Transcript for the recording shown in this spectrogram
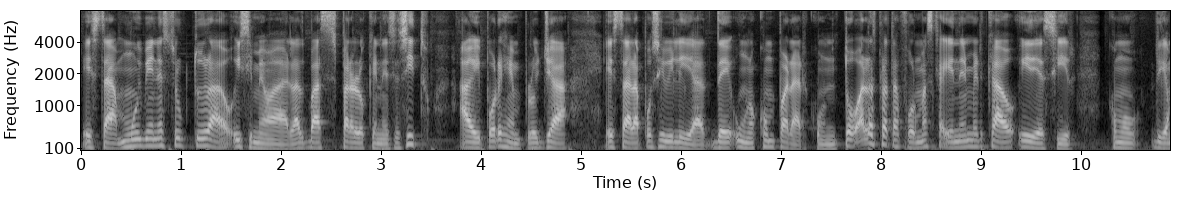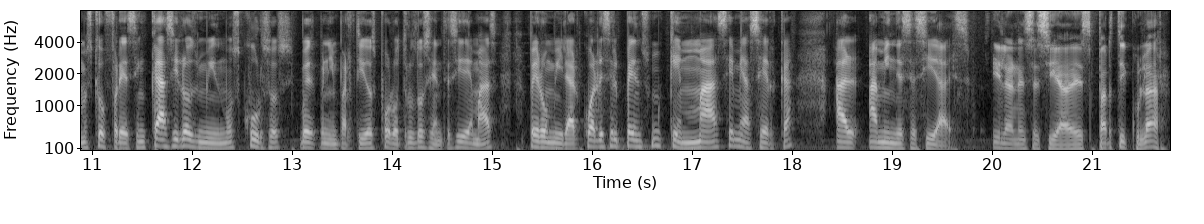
está muy bien estructurado y si me va a dar las bases para lo que necesito. Ahí, por ejemplo, ya está la posibilidad de uno comparar con todas las plataformas que hay en el mercado y decir, como digamos que ofrecen casi los mismos cursos, pues impartidos por otros docentes y demás, pero mirar cuál es el pensum que más se me acerca al, a mis necesidades. Y la necesidad es particular,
